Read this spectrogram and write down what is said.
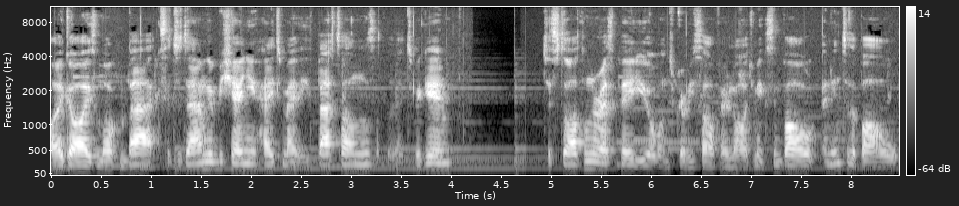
Hi guys and welcome back. So today I'm going to be showing you how to make these batons. Let's begin. To start on the recipe you'll want to grab yourself a large mixing bowl and into the bowl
